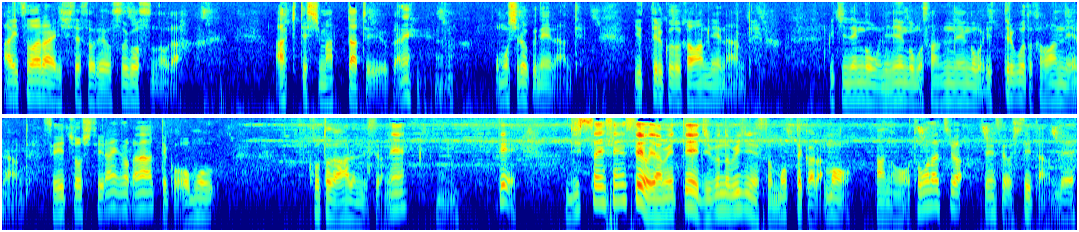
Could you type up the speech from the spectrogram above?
愛想笑いしてそれを過ごすのが飽きてしまったというかね、うん、面白くねえなみたいな。言ってること変わんねえなみたいな。1年後も2年後も3年後も言ってること変わんねえなみたいな。成長していないのかなってこう思うことがあるんですよね、うん、で実際先生を辞めて自分のビジネスを持ってからもあの友達は先生をしていたので、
